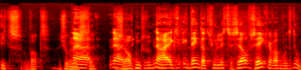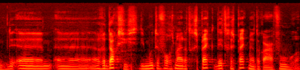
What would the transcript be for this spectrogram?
iets wat journalisten nou ja, zelf moeten doen? Nou, ik, ik, denk dat journalisten zelf zeker wat moeten doen. De, ehm, eh, redacties, die moeten volgens mij dat gesprek, dit gesprek met elkaar voeren.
